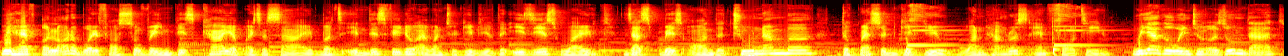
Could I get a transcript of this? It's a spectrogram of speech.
We have a lot of way for solving this kind of exercise, but in this video I want to give you the easiest way just based on the two number the question gives you 114. We are going to assume that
